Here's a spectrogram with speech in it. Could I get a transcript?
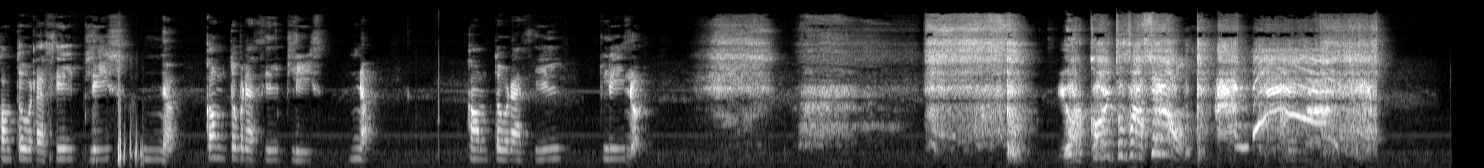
Come to Brazil, please. No. Come to Brazil, please. No. Come to Brazil, please. No. You're going to Brazil!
